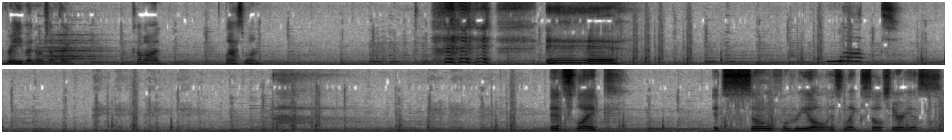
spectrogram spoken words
raven or something. Come on. Last one. eh. What? It's like it's so for real. It's like so serious.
